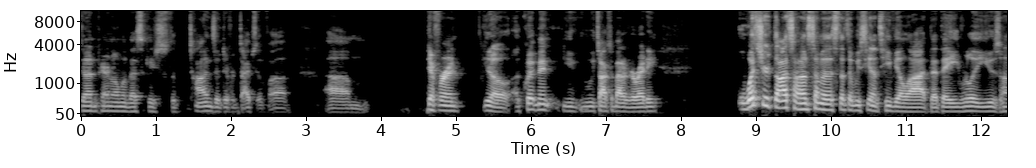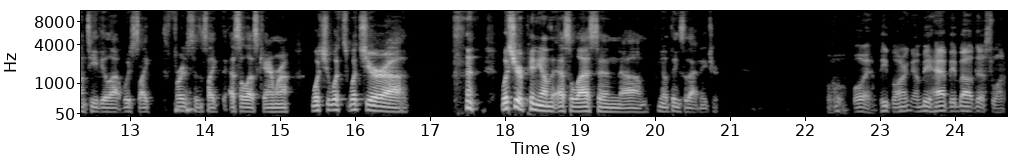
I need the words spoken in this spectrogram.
done paranormal investigations with tons of different types of uh um different, you know, equipment. You we talked about it already. What's your thoughts on some of the stuff that we see on TV a lot that they really use on TV a lot, which like for instance, like the SLS camera? What's your what's what's your uh what's your opinion on the SLS and um, you know, things of that nature? Oh boy, people aren't going to be happy about this one.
